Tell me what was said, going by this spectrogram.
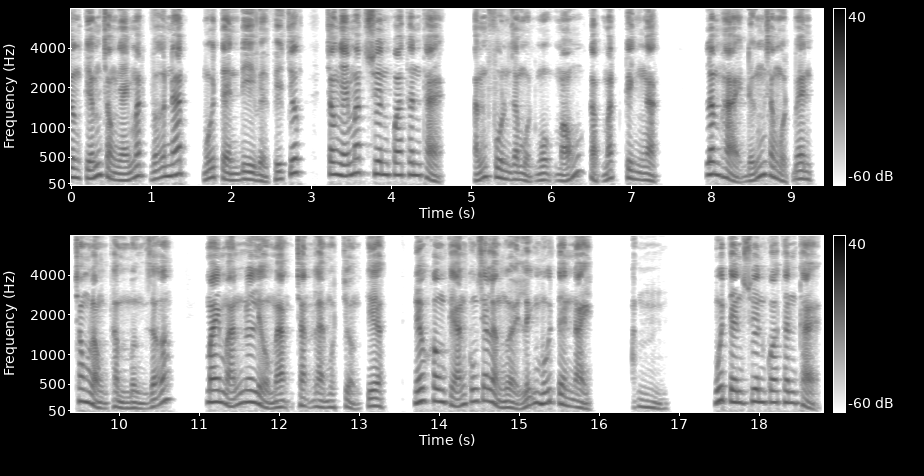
Trường kiếm trong nháy mắt vỡ nát, mũi tên đi về phía trước, trong nháy mắt xuyên qua thân thể. Hắn phun ra một ngụm máu, cặp mắt kinh ngạc. Lâm Hải đứng sang một bên, trong lòng thầm mừng rỡ. May mắn liều mạng chặn lại một trưởng kia, nếu không thì hắn cũng sẽ là người lĩnh mũi tên này. Uhm. Mũi tên xuyên qua thân thể,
